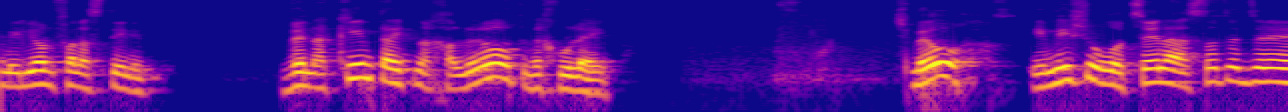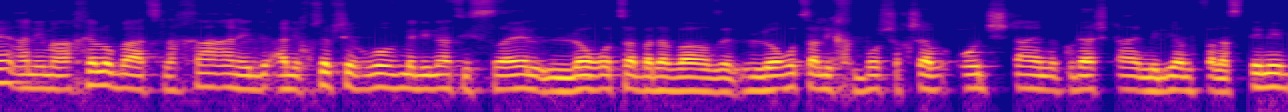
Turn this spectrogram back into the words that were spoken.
מיליון פלסטינים, ונקים את ההתנחלויות וכולי. תשמעו, אם מישהו רוצה לעשות את זה, אני מאחל לו בהצלחה, אני, אני חושב שרוב מדינת ישראל לא רוצה בדבר הזה, לא רוצה לכבוש עכשיו עוד 2.2 מיליון פלסטינים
